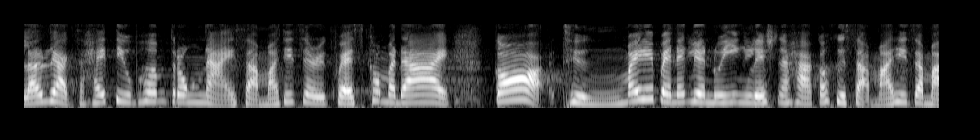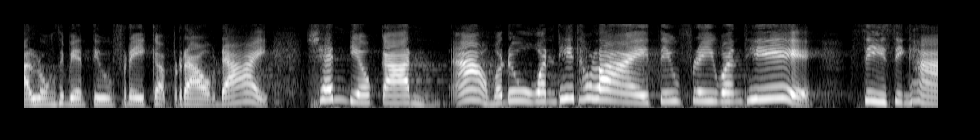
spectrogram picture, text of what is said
แล้วอยากจะให้ติวเพิ่มตรงไหน สามารถที่จะ request เข้ามาได้ ก็ถึงไม่ได้เป็นนักเรียนนุ้ยอังกฤษนะคะ ก็คือสามารถที่จะมาลงทะเบียนติวฟรีกับเราได้ เช่นเดียวกันอ้าวมาดูวันที่เท่าไหร่ติวฟรีวันที่ 4 สิงหา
